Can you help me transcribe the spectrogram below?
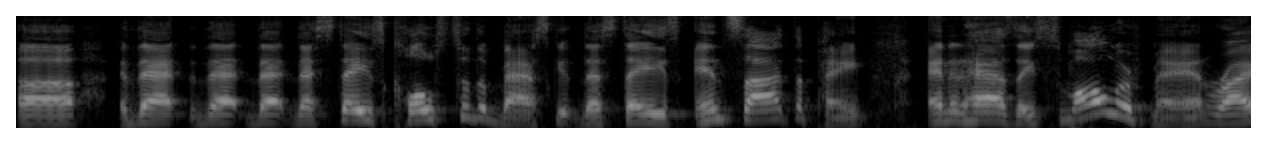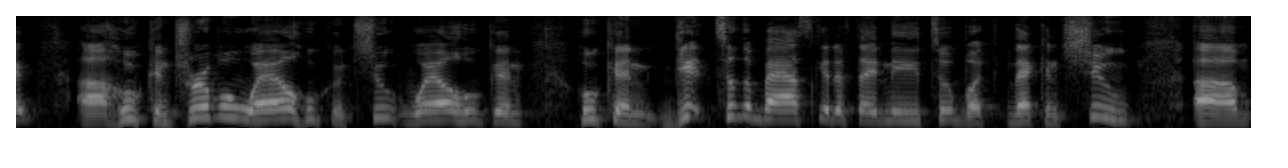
uh, that that that that stays close to the basket, that stays inside the paint, and it has a smaller man, right, uh, who can dribble well, who can shoot well, who can who can get to the basket if they need to, but that can shoot um,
